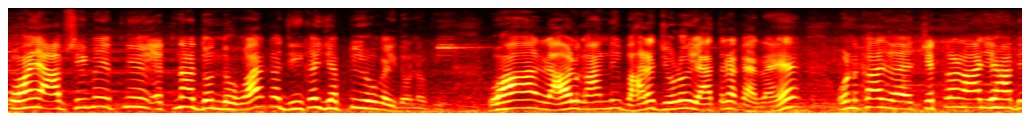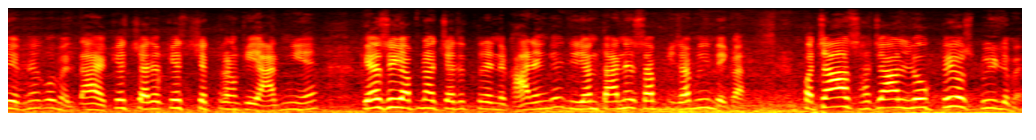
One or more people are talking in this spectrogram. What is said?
तो वहाँ आपसी में इतने इतना द्वंद हुआ कि झींकई झपटी हो गई दोनों की। वहाँ राहुल गांधी भारत जोड़ो यात्रा कर रहे हैं। उनका चित्रण आज यहाँ देखने को मिलता है। किस चर, किस चित्रण के आदमी है? कैसे अपना चरित्र निखारेंगे? जनता ने सब सब नहीं देखा। पचास हज़ार लोग थे उस फ़ील्ड में।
